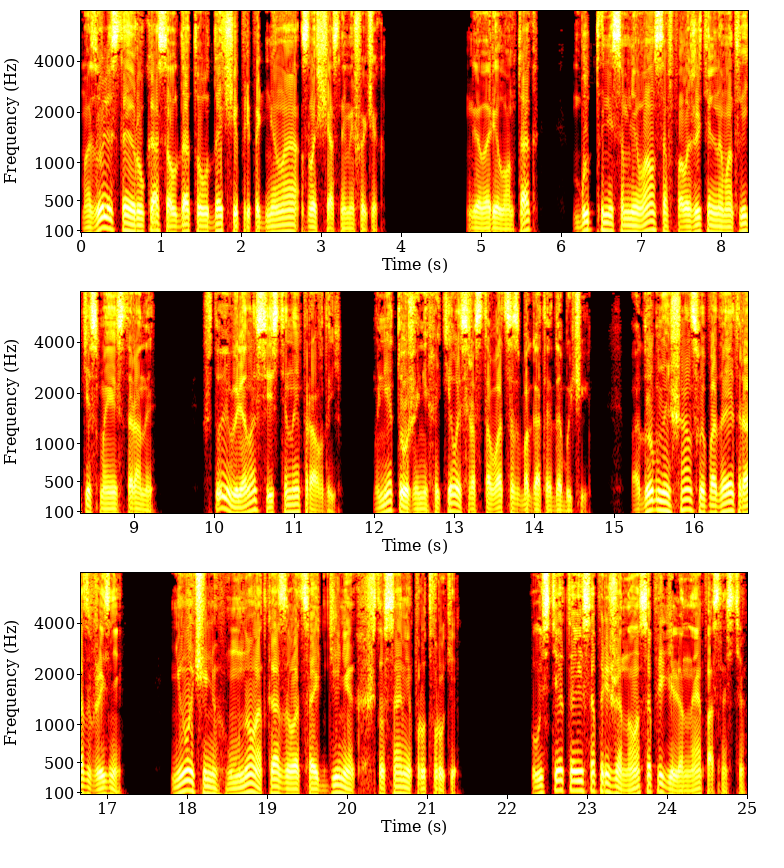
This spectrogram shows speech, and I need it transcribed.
Мозолистая рука солдата удачи приподняла злосчастный мешочек. Говорил он так, будто не сомневался в положительном ответе с моей стороны что являлось истинной правдой. Мне тоже не хотелось расставаться с богатой добычей. Подобный шанс выпадает раз в жизни. Не очень умно отказываться от денег, что сами прут в руки. Пусть это и сопряжено с определенной опасностью.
